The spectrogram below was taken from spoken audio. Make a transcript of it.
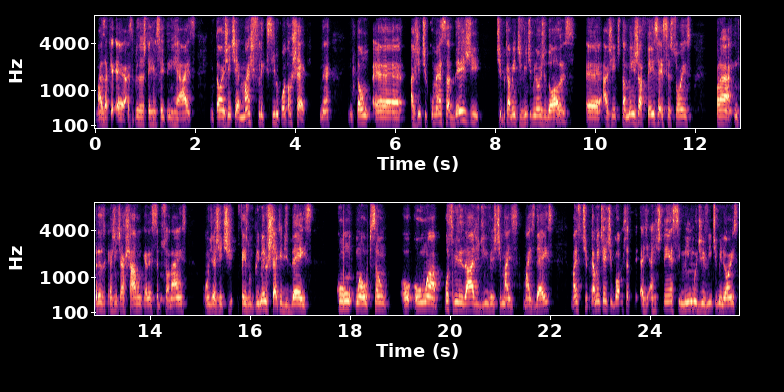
mas a, é, as empresas têm receita em reais. Então a gente é mais flexível quanto ao cheque. né? Então, é, a gente começa desde tipicamente 20 milhões de dólares. É, a gente também já fez exceções para empresas que a gente achavam que eram excepcionais, onde a gente fez um primeiro cheque de 10 com uma opção ou, ou uma possibilidade de investir mais, mais 10, mas tipicamente a gente gosta, a gente tem esse mínimo de 20 milhões,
